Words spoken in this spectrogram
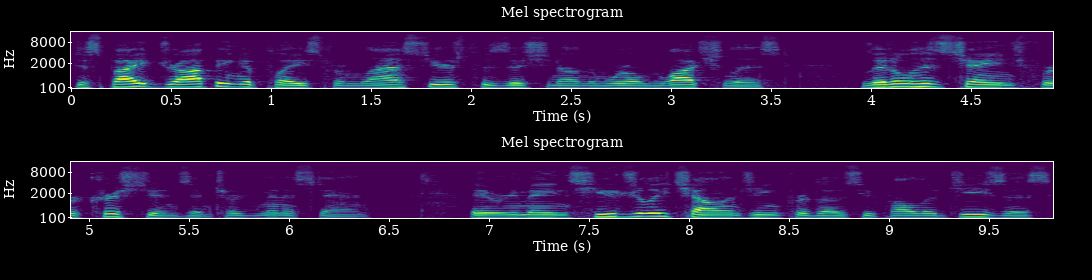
Despite dropping a place from last year's position on the World Watch List, little has changed for Christians in Turkmenistan. It remains hugely challenging for those who follow Jesus,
